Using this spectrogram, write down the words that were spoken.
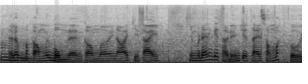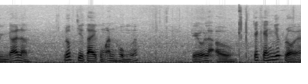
Ừ. Lúc đó con mới bùng lên con mới nói chia tay. Nhưng mà đến cái thời điểm chia tay xong mắc cười cái là lúc chia tay cũng anh hùng lắm. Kiểu là ừ chắc chắn dứt rồi á.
